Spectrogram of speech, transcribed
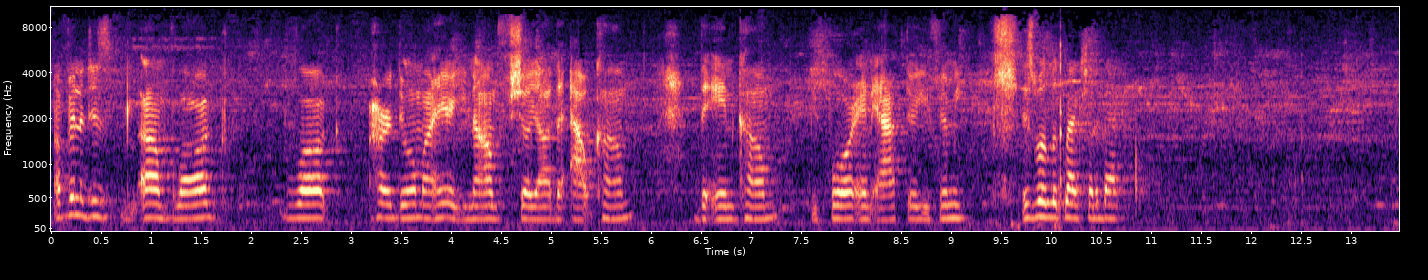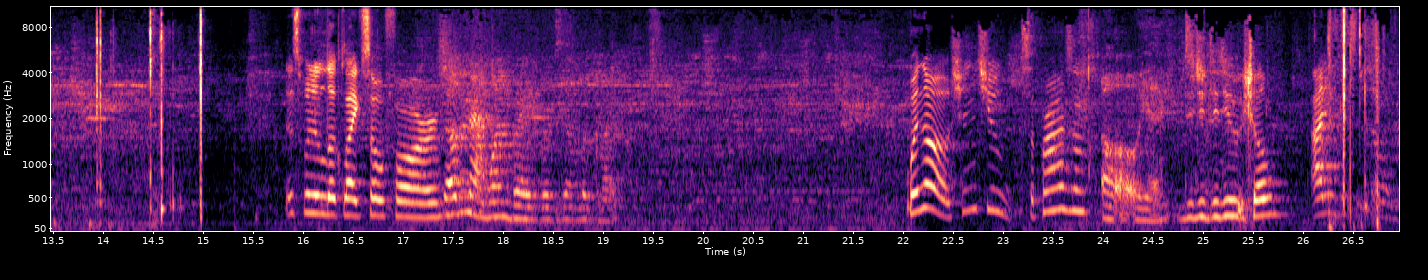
I'm finna just um, vlog, vlog her doing my hair. You know, I'm show y'all the outcome, the income, before and after. You feel me? This is what it look like. Show the back. This is what it looked like so far. Show them that one braid. What it's gonna look like. Well, no, shouldn't you surprise them? Oh, oh, oh, yeah. Did you did you show? 'em? I didn't get to show them.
